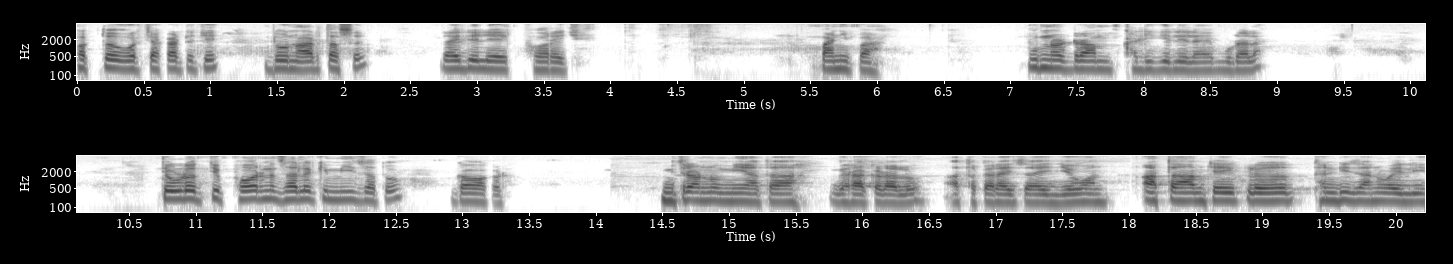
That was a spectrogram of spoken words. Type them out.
फक्त वरच्या काटाचे दोन आठ तास राहिलेले आहेत फवारायचे. पाणी पहा पूर्ण ड्राम खाली गेलेला आहे बुडाला. तेवढं ते फवारणं झालं की मी जातो. गावाकडं. मित्रांनो मी आता घराकडे आलो. आता करायचं आहे जेवण. आता आमच्या इकडं थंडी जाणवायली.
